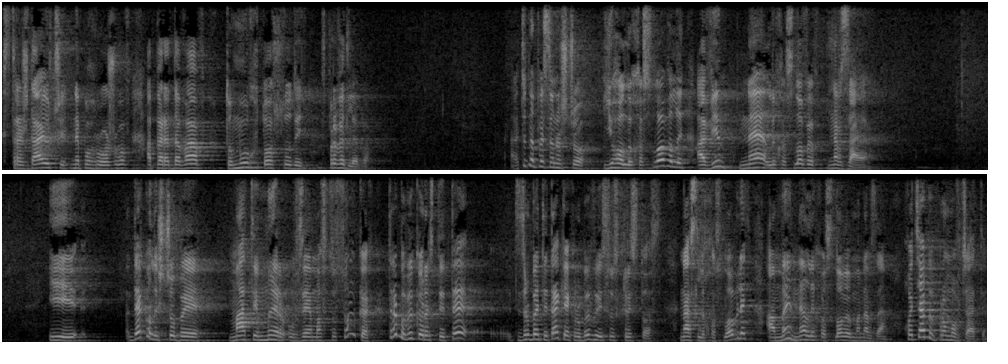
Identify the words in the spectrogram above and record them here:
страждаючи, не погрожував, а передавав тому, хто судить справедливо. Тут написано, що його лихословили, а він не лихословив навзаєм. І деколи, щоб мати мир у взаємостосунках, треба використати зробити так, як робив Ісус Христос. Нас лихословлять, а ми не лихословимо навзаєм. Хоча би промовчати.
